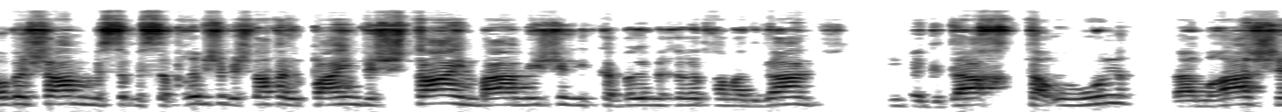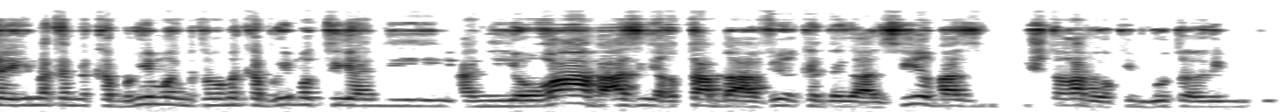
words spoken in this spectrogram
פה ושם מס- מספרים שבשנת 2002 באה מישהי להתקבל במכללת רמת גן עם אקדח טעון, ואמרה שאם אתם מקבלים או אם אתם לא מקבלים אותי, אני, אני יורה, ואז היא ירתה באוויר כדי להזהיר, ואז משטרה ולא קיבלו אותה ללימודים.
